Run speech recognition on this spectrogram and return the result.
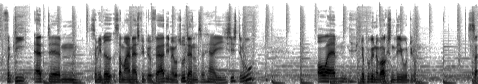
Fordi at, øh, som I ved, så mig og Mads, vi blev færdige med vores uddannelse her i sidste uge. Og øh, nu begynder voksenlivet jo. Så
